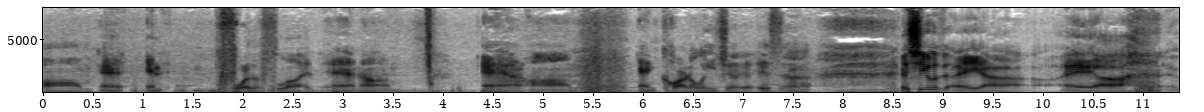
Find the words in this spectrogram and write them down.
um, and, and before the flood, and um, and um, and Cartelija is a, she was a uh, a. Uh,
